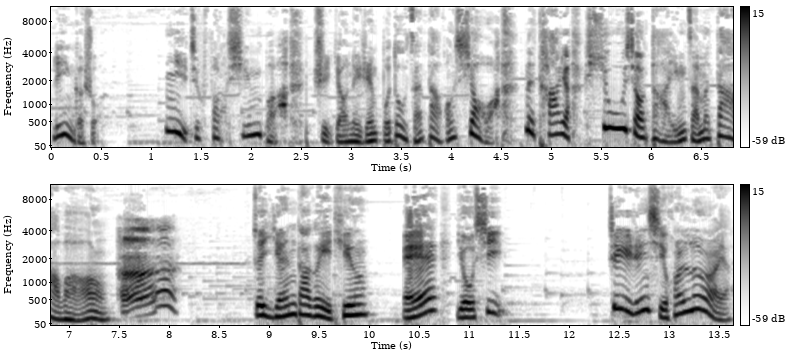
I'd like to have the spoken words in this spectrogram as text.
另一个说：“你就放心吧，只要那人不逗咱大王笑啊，那他呀休想打赢咱们大王。”这严大哥一听，哎，有戏！这人喜欢乐呀，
